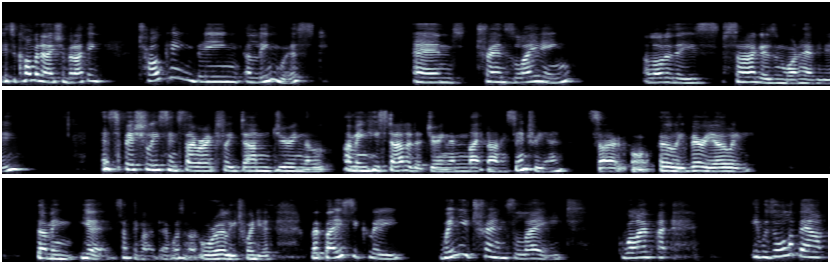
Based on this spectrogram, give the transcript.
it's a combination, but I think Tolkien being a linguist and translating a lot of these sagas and what have you, especially since they were actually done during the, I mean, he started it during the late 19th century, yeah? So, or early, very early. I mean, yeah, something like that, wasn't it? Or early 20th. But basically, when you translate, well, I, it was all about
